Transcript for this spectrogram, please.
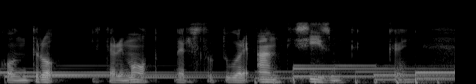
contro il terremoto, delle strutture antisismiche, ok?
